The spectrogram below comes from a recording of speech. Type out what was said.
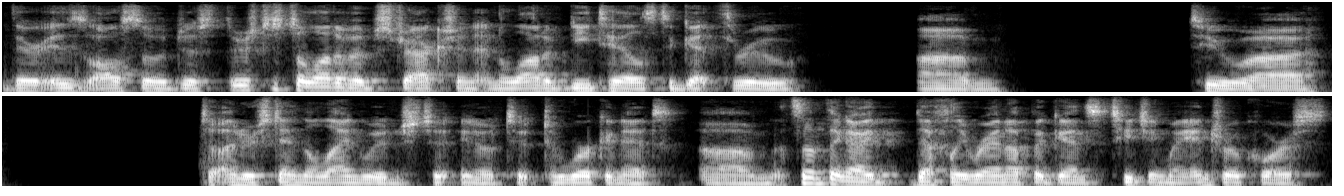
there is also just there's just a lot of abstraction and a lot of details to get through um, to uh, to understand the language to you know to, to work in it. Um, that's something I definitely ran up against teaching my intro course.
